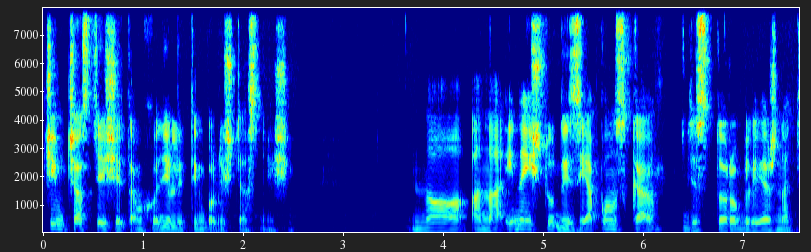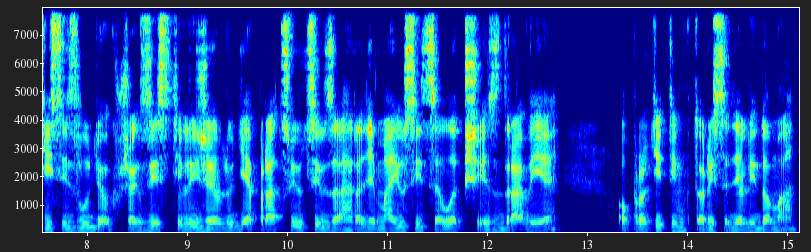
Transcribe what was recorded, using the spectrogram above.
čím častejšie tam chodili, tým boli šťastnejší. No a na inej štúdii z Japonska, kde to robili až na tisíc ľuďoch, však zistili, že ľudia pracujúci v záhrade majú síce lepšie zdravie oproti tým, ktorí sedeli doma,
